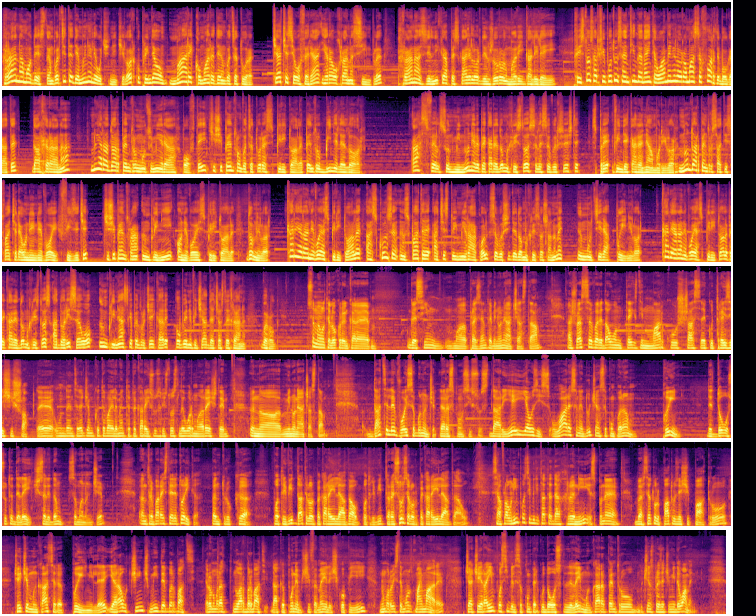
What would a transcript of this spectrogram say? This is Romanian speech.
Hrana modestă, împărțită de mâinile ucenicilor, cuprindea o mare comoară de învățătură. Ceea ce se oferea era o hrană simplă, hrana zilnică a pescarilor din jurul Mării Galilei. Hristos ar fi putut să întindă înaintea oamenilor o masă foarte bogată, dar hrana nu era doar pentru mulțumirea poftei, ci și pentru învățătură spirituală, pentru binele lor. Astfel sunt minunile pe care Domnul Hristos le săvârșește spre vindecarea neamurilor, nu doar pentru satisfacerea unei nevoi fizice, ci și pentru a împlini o nevoie spirituală. Domnilor, care era nevoia spirituală ascunsă în spatele acestui miracol săvârșit de Domnul Hristos, și anume înmulțirea pâinilor? Care era nevoia spirituală pe care Domnul Hristos a dorit să o împlinească pentru cei care au beneficiat de această hrană? Vă rog. Sunt mai multe locuri în care găsim prezentă minunea aceasta, aș vrea să vă redau un text din Marcu 6 cu 37, unde înțelegem câteva elemente pe care Isus Hristos le urmărește în uh, minunea aceasta. Dați-le voi să mănânce, le-a răspuns Isus, dar ei i-au zis, oare să ne ducem să cumpărăm pâini de 200 de lei și să le dăm să mănânce? Întrebarea este retorică, pentru că potrivit datelor pe care ei le aveau, potrivit resurselor pe care ei le aveau, se aflau în imposibilitatea de a hrăni, spune versetul 44, cei ce mâncaseră pâinile erau 5.000 de bărbați. Erau numărați doar bărbații. Dacă punem și femeile și copiii, numărul este mult mai mare, ceea ce era imposibil să cumperi cu 200 de lei mâncare pentru 15.000 de oameni.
